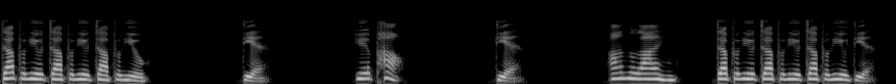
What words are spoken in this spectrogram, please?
www 点约炮点 online www 点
